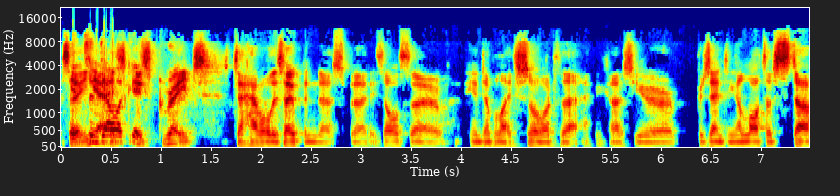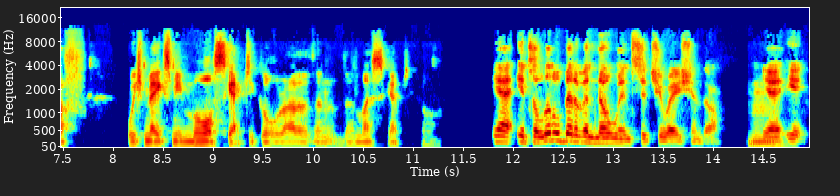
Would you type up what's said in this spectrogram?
so it's yeah, it's, it's, great to have all this openness, but it's also a double-edged sword there because you're presenting a lot of stuff which makes me more skeptical rather than, than less skeptical. Yeah, it's a little bit of a no-win situation, though. Mm. Yeah, it,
